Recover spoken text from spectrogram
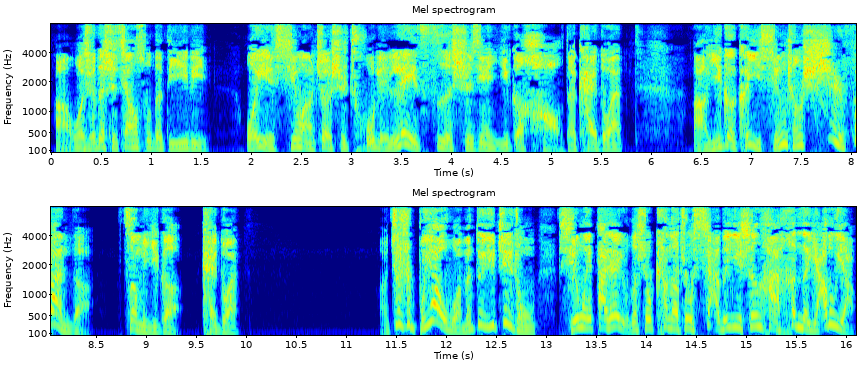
啊，我觉得是江苏的第一例我也希望这是处理类似事件一个好的开端，啊，一个可以形成示范的这么一个开端。啊，就是不要我们对于这种行为，大家有的时候看到之后吓得一身汗，恨得牙都痒，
